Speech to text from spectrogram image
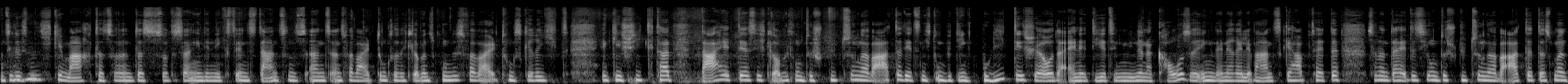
und sie mhm. das nicht gemacht hat, sondern das sozusagen in die nächste Instanz ans, ans Verwaltungs- oder ich glaube ans Bundesverwaltungsgericht geschickt hat. Da hätte er sich, glaube ich, Unterstützung erwartet, jetzt nicht unbedingt politische oder eine, die jetzt in einer Kause irgendeine Relevanz gehabt hätte, sondern da hätte sich Unterstützung erwartet, dass man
